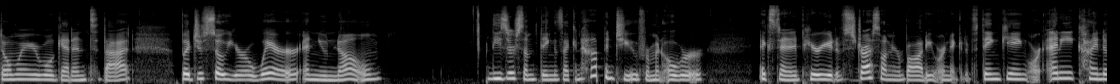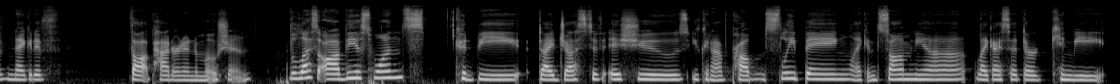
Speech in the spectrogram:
Don't worry, we'll get into that. But just so you're aware and you know, these are some things that can happen to you from an over extended period of stress on your body or negative thinking or any kind of negative thought pattern and emotion. The less obvious ones could be digestive issues. You can have problems sleeping, like insomnia. Like I said, there can be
